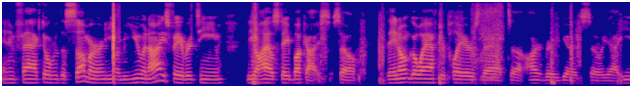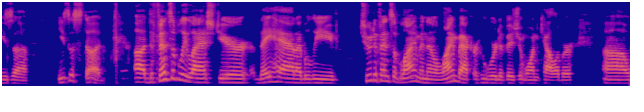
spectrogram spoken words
And in fact, over the summer, he's from you and I's favorite team, the Ohio State Buckeyes. So they don't go after players that uh, aren't very good. So yeah, he's uh, he's a stud. Uh, defensively, last year they had, I believe, two defensive linemen and a linebacker who were Division One caliber. Uh,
